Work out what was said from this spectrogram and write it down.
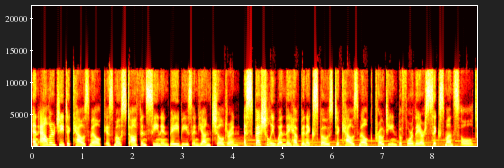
An allergy to cow's milk is most often seen in babies and young children, especially when they have been exposed to cow's milk protein before they are 6 months old.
